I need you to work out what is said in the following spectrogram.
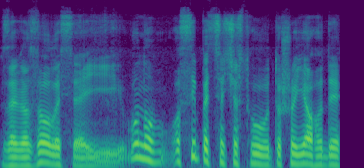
зав'язалося. І воно осипеться частково, то що ягоди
